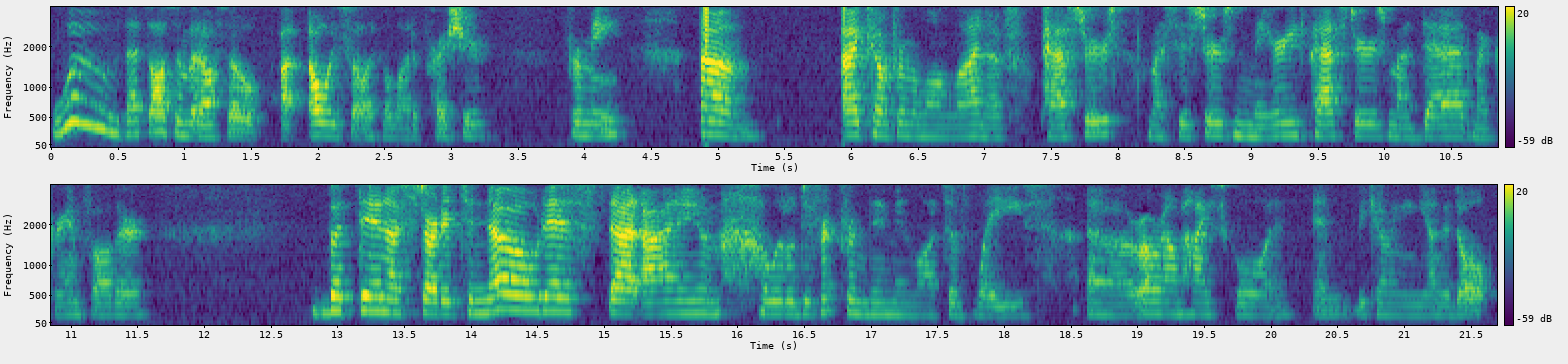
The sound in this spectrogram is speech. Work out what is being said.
woo that's awesome. But also i always felt like a lot of pressure for me. Um i come from a long line of pastors. My sisters married pastors my dad my grandfather. But then i started to notice that i am a little different from them in lots of ways uh, around high school and, and becoming a young adult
